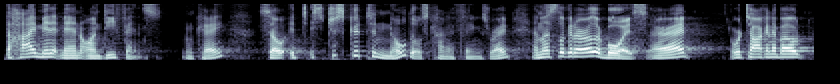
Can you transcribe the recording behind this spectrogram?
the high minute man on defense. Okay. So it's, it's just good to know those kind of things, right? And let's look at our other boys. All right. We're talking about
